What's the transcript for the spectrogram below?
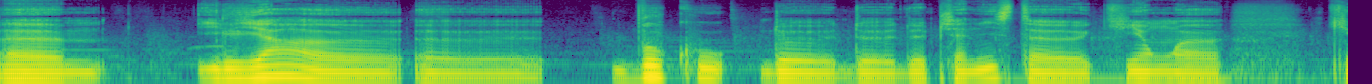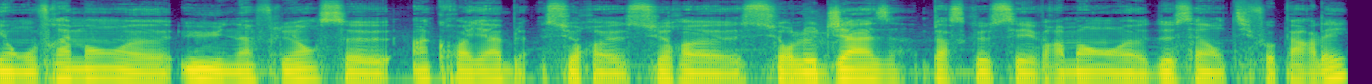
il y a beaucoup de, de pianistes qui ont qui ont vraiment euh, eu une influence euh, incroyable sur, euh, sur, sur le jazz, parce que c'est vraiment de ça dont il faut parler.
